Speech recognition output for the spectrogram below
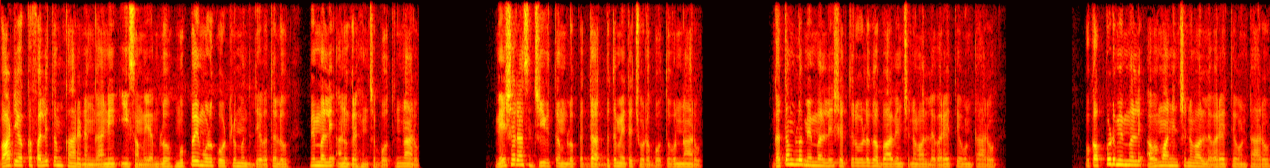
వాటి యొక్క ఫలితం కారణంగానే ఈ సమయంలో ముప్పై మూడు కోట్ల మంది దేవతలు మిమ్మల్ని అనుగ్రహించబోతున్నారు. మేషరాశి జీవితంలో పెద్ద అద్భుతమైతే చూడబోతూ ఉన్నారు. గతంలో మిమ్మల్ని శత్రువులుగా భావించిన వాళ్ళు ఎవరైతే ఉంటారో ఒకప్పుడు మిమ్మల్ని అవమానించిన వాళ్ళు ఎవరైతే ఉంటారో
